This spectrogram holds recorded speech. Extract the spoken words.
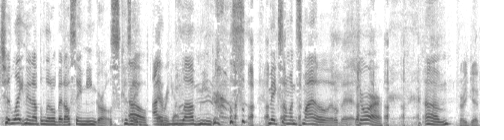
to lighten it up a little bit, I'll say Mean Girls because Oh, I, I there we go. love Mean Girls. Make someone smile a little bit. Sure. Um, Very good.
